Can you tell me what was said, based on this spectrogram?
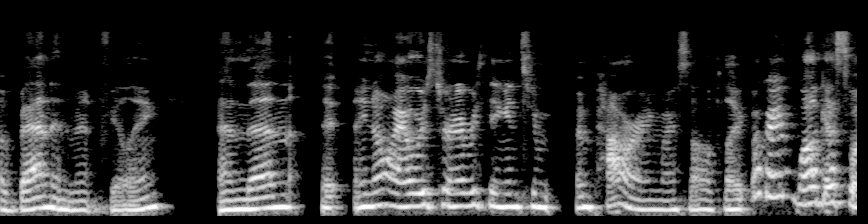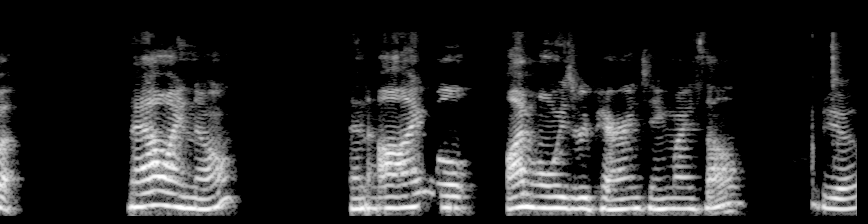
abandonment feeling. And then, it, you know, I always turn everything into empowering myself. Like, okay, well, guess what? Now I know, and I will, I'm always reparenting myself. Yeah.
